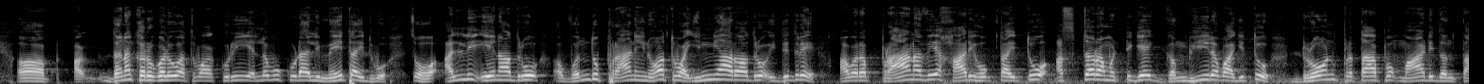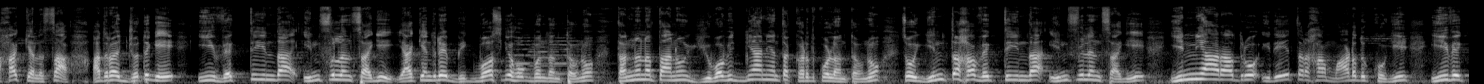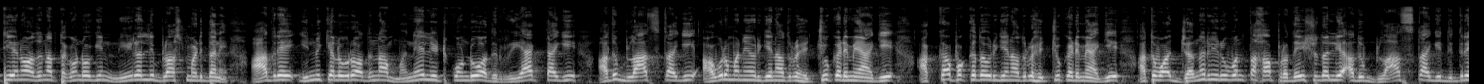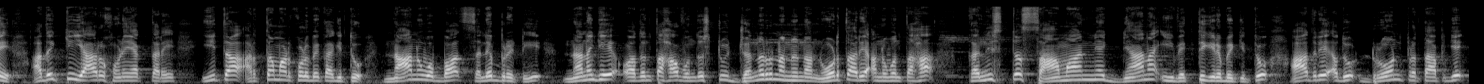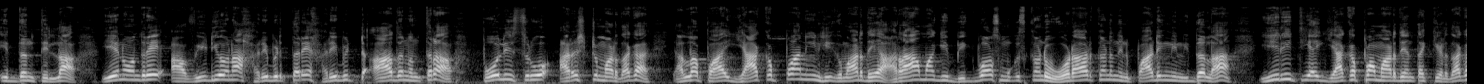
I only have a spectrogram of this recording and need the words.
ದನ ಕರುಗಳು ಅಥವಾ ಕುರಿ ಎಲ್ಲವೂ ಕೂಡ ಅಲ್ಲಿ ಮೇಯ್ತಾ ಇದ್ವು. ಸೊ ಅಲ್ಲಿ ಏನಾದರೂ ಒಂದು ಪ್ರಾಣಿನೋ ಅಥವಾ ಇನ್ಯಾರಾದರೂ ಇದ್ದಿದ್ರೆ ಅವರ ಪ್ರಾಣವೇ ಹಾರಿ ಹೋಗ್ತಾ ಇತ್ತು. ಅಷ್ಟರ ಮಟ್ಟಿಗೆ ಗಂಭೀರವಾಗಿತ್ತು. ಡ್ರೋನ್ ಪ್ರತಾಪ್ ಮಾಡಿದಂತಹ ಕೆಲಸ. ಅದರ ಜೊತೆಗೆ ಈ ವ್ಯಕ್ತಿಯಿಂದ ಇನ್ಫ್ಲುಯೆನ್ಸ್ ಆಗಿ, ಯಾಕೆಂದರೆ ಬಿಗ್ ಬಾಸ್ಗೆ ಹೋಗಿ ಬಂದಂಥವನು, ತನ್ನನ್ನು ತಾನು ಯುವ ವಿಜ್ಞಾನಿ ಅಂತ ಕರೆದುಕೊಳ್ಳೋಂಥವನು ಸೊ ಇಂತಹ ವ್ಯಕ್ತಿಯಿಂದ ಇನ್ಫ್ಲುಯೆನ್ಸ್ ಆಗಿ, ಇನ್ಯಾರಾದರೂ ಇದೇ ತರಹ ಮಾಡೋದಕ್ಕೆ ಹೋಗಿ ಈ ವ್ಯಕ್ತಿಯೇನೋ ಅದನ್ನು ತಗೊಂಡೋಗಿ ನೀರಲ್ಲಿ ಬ್ಲಾಸ್ಟ್ ಮಾಡಿದ್ದಾನೆ. ಆದರೆ ಇನ್ನು ಕೆಲವರು ಅದನ್ನು ಮನೆಯಲ್ಲಿ ಇಟ್ಕೊಂಡು ಅದು ರಿಯಾಕ್ಟ್ ಆಗಿ, ಅದು ಬ್ಲಾಸ್ಟ್ ಆಗಿ ಅವ್ರ ಮನೆಯವ್ರಿಗೇನಾದರೂ ಹೆಚ್ಚು ಕಡಿಮೆ ಆಗಿ ಅಕ್ಕಪಕ್ಕದವ್ರಿಗೇನಾದರೂ ಹೆಚ್ಚು ಕಡಿಮೆ ಆಗಿ, ಅಥವಾ ಜನರಿರುವಂತಹ ಪ್ರದೇಶದಲ್ಲಿ ಅದು ಬ್ಲಾಸ್ಟ್ ಆಗಿದ್ದಿದ್ರೆ ಅದಕ್ಕೆ ಯಾರು ಹೊಣೆಯಾಗ್ತಾರೆ? ಈತ ಅರ್ಥ ಮಾಡ್ಕೊಳ್ಬೇಕಾಗಿತ್ತು. ನಾನು ಒಬ್ಬ ಸೆಲೆಬ್ರಿಟಿ ನನಗೆ ಆದಂತಹ ಒಂದಷ್ಟು ಜನರು ನನ್ನನ್ನು ನೋಡ್ತಾರೆ ಅನ್ನುವಂತಹ ಕನಿಷ್ಠ ಸಾಮಾನ್ಯ ಜ್ಞಾನ ಈ ವ್ಯಕ್ತಿಗಿರಬೇಕಿತ್ತು. ಆದರೆ ಅದು ಡ್ರೋನ್ ಪ್ರತಾಪ್ಗೆ ಇದ್ದಂತಿಲ್ಲ. ಏನು ಅಂದರೆ ವಿಡಿಯೋನ ಹರಿಬಿಡ್ತಾರೆ ಹರಿಬಿಟ್ಟು ಆದ ನಂತರ ಪೊಲೀಸರು ಅರೆಸ್ಟ್ ಮಾಡಿದಾಗ, ಅಲ್ಲಪ್ಪ, ಯಾಕಪ್ಪ ನೀನು ಹೀಗೆ ಮಾಡಿದೆ? ಆರಾಮಾಗಿ ಬಿಗ್ ಬಾಸ್ ಮುಗಿಸ್ಕೊಂಡು ಓಡಾಡ್ಕೊಂಡು ನಿನ್ನ ಪಾಡಿಗೆ ನೀನು ಇದ್ದಲ್ಲ, ಈ ರೀತಿಯಾಗಿ ಯಾಕಪ್ಪ ಮಾಡಿದೆ? ಅಂತ ಕೇಳಿದಾಗ,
